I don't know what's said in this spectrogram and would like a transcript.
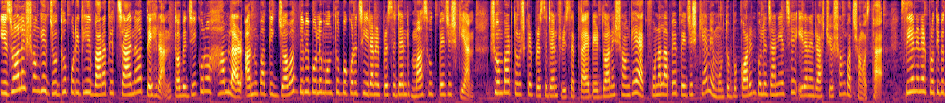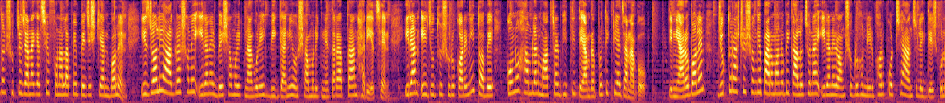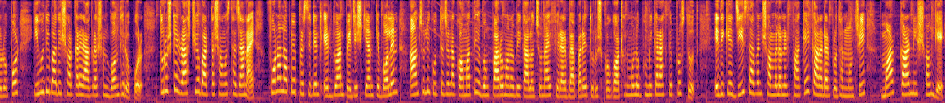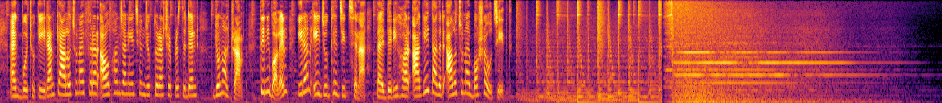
ইসরায়েলের সঙ্গে যুদ্ধ পরিধি বাড়াতে চায় না তেহরান, তবে যে কোনো হামলার আনুপাতিক জবাব দেবে বলে মন্তব্য করেছে ইরানের প্রেসিডেন্ট মাসুদ পেজেশকিয়ান। সোমবার তুরস্কের প্রেসিডেন্ট রিসেপ তায়েব এরদোয়ানের সঙ্গে এক ফোনালাপে পেজেশকিয়ান এ মন্তব্য করেন বলে জানিয়েছে ইরানের রাষ্ট্রীয় সংবাদ সংস্থা। সিএনএনের প্রতিবেদন সূত্রে জানা গেছে, ফোনালাপে পেজেশকিয়ান বলেন, ইসরায়েলি আগ্রাসনে ইরানের বেসামরিক নাগরিক, বিজ্ঞানী ও সামরিক নেতারা প্রাণ হারিয়েছেন। ইরান এই যুদ্ধ শুরু করেনি, তবে কোনো হামলার মাত্রার ভিত্তিতে আমরা প্রতিক্রিয়া জানাব। তিনি আরও বলেন, যুক্তরাষ্ট্রের সঙ্গে পারমাণবিক আলোচনায় ইরানের অংশগ্রহণ নির্ভর করছে আঞ্চলিক দেশগুলোর ওপর, ইহুদিবাদী সরকারের আগ্রাসন বন্ধের ওপর। তুরস্কের রাষ্ট্রীয় বার্তা সংস্থা জানায়, ফোনালাপে প্রেসিডেন্ট এরদোয়ান পেজেশকিয়ানকে বলেন, আঞ্চলিক উত্তেজনা কমাতে এবং পারমাণবিক আলোচনায় ফেরার ব্যাপারে তুরস্ক গঠনমূলক ভূমিকা রাখতে প্রস্তুত। এদিকে জি সেভেন সম্মেলনের ফাঁকে কানাডার প্রধানমন্ত্রী মার্ক কার্নির সঙ্গে এক বৈঠকে ইরানকে আলোচনায় ফেরার আহ্বান জানিয়েছেন যুক্তরাষ্ট্রের প্রেসিডেন্ট ডোনাল্ড ট্রাম্প। তিনি বলেন ইরান এই যুদ্ধে জিতছে না তাই দেরি হওয়ার আগেই তাদের আলোচনায় বসা উচিত।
